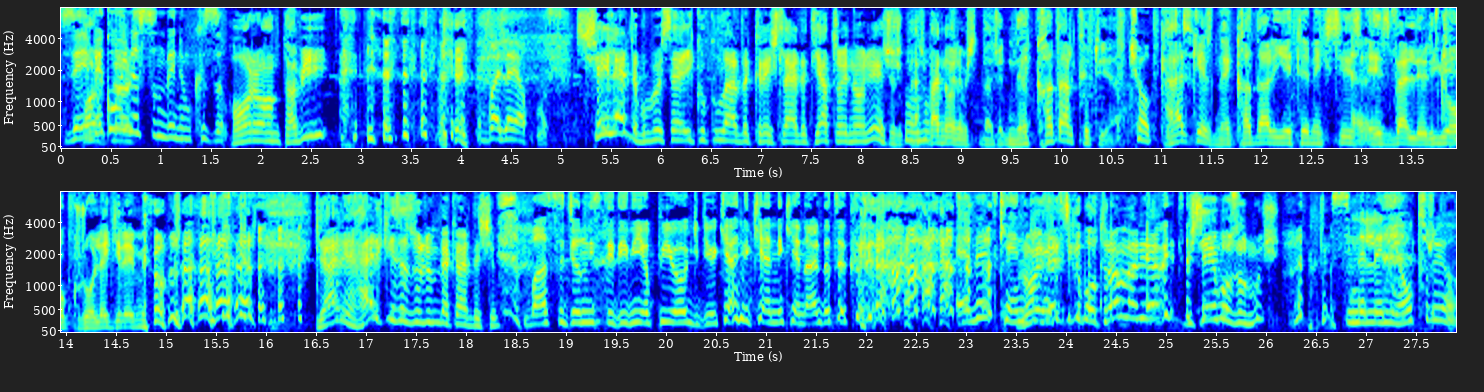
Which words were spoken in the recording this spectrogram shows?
Zeybek Folklor. oynasın benim kızım. Horon tabii. Bale yapmasın. Şeylerde bu mesela ilkokullarda, kreşlerde tiyatro oyunu oynuyor ya çocuklar. Ben de oynamıştım daha önce. Ne kadar kötü ya. Çok kötü. Herkes ne kadar yeteneksiz, ezberleri yok, role giremiyorlar. yani herkese zulüm be kardeşim. Bazısı canın istediğini yapıyor gidiyor kendi kendi kenarda takılıyor. Evet kendi Rolden çıkıp oturan var ya. Bir şeye bozulmuş. sinirleniyor oturuyor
